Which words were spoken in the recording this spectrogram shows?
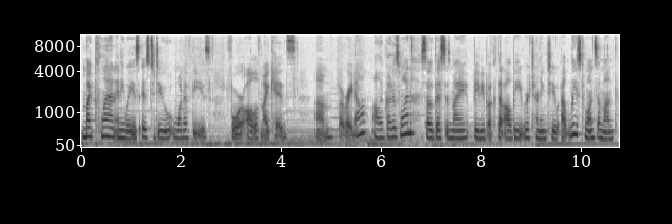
my plan anyways, is to do one of these for all of my kids. Um, but right now, all I've got is one. So this is my baby book that I'll be returning to at least once a month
